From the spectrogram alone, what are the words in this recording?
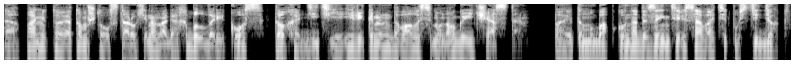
А памятуя о том, что у старухи на ногах был варикоз, то ходить ей рекомендовалось много и часто. Поэтому бабку надо заинтересовать и пусть идет.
